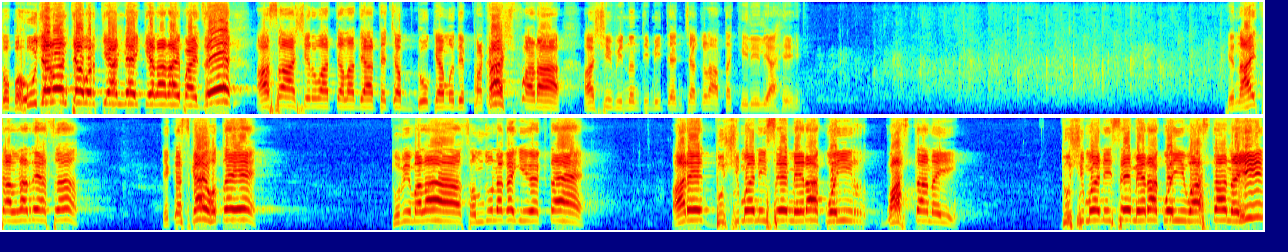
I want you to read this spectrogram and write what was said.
तो बहुजनांच्या वरती अन्याय केला नाही पाहिजे असा आशीर्वाद त्याला द्या. त्याच्या डोक्यामध्ये प्रकाश पाडा. अशी विनंती मी त्यांच्याकडे आता केलेली आहे. हे नाही चालणार रे असं. हे कसं काय होतंय? तुम्ही मला समजू नका की एकटाय आहे. अरे दुश्मनी से मेरा कोई वास्ता नहीं. दुश्मनी से मेरा कोई वास्ता नहीं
